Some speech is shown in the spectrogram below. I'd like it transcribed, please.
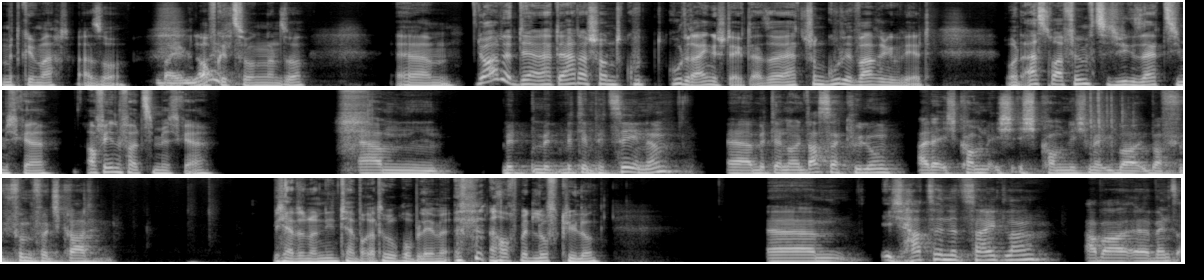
mitgemacht, also aufgezogen und so. Ähm, ja, der, der hat da schon gut, gut reingesteckt. Also er hat schon gute Ware gewählt. Und Astro A50, wie gesagt, ziemlich geil. Auf jeden Fall ziemlich geil. Ähm, mit, mit, mit dem PC, ne? Äh, mit der neuen Wasserkühlung, Alter, ich komme ich, ich komm nicht mehr über, über 45 Grad. Ich hatte noch nie Temperaturprobleme, auch mit Luftkühlung. Ähm, ich hatte eine Zeit lang, aber äh, wenn es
